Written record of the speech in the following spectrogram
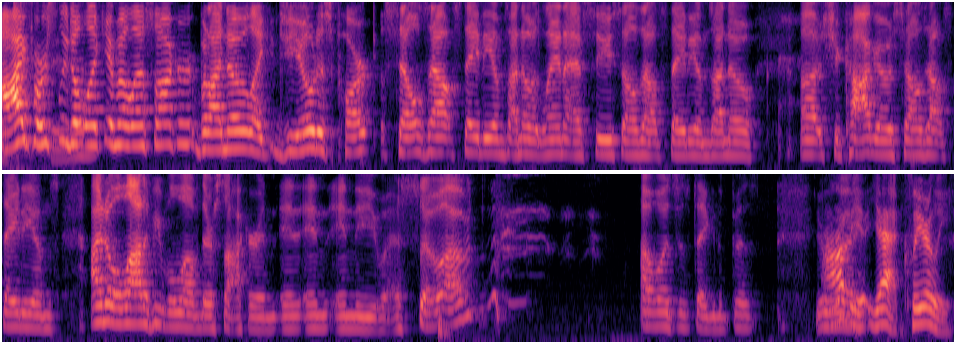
I personally dude. don't like MLS soccer, but I know like Geodis Park sells out stadiums. I know Atlanta FC sells out stadiums. I know uh, Chicago sells out stadiums. I know a lot of people love their soccer in in, in, in the U.S. So I I was just taking the piss. You're right. Yeah, clearly,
